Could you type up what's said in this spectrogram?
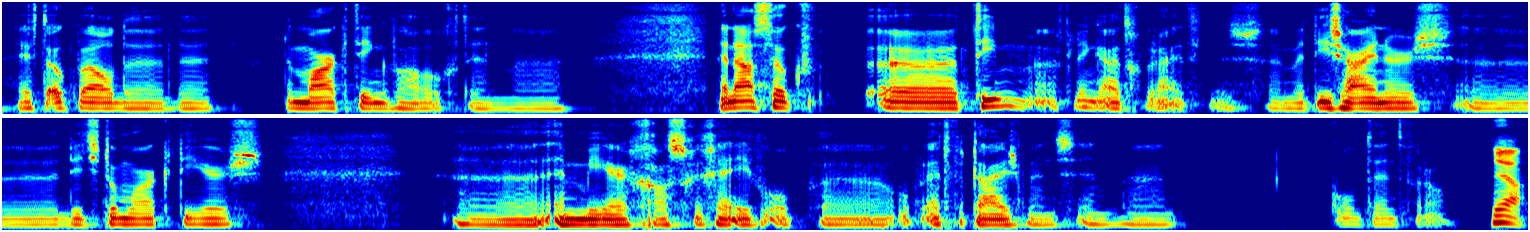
heeft ook wel de, de, de marketing verhoogd. En uh, daarnaast ook uh, team flink uitgebreid. Dus met designers, digital marketeers en meer gas gegeven op, op advertisements en content vooral. Ja.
